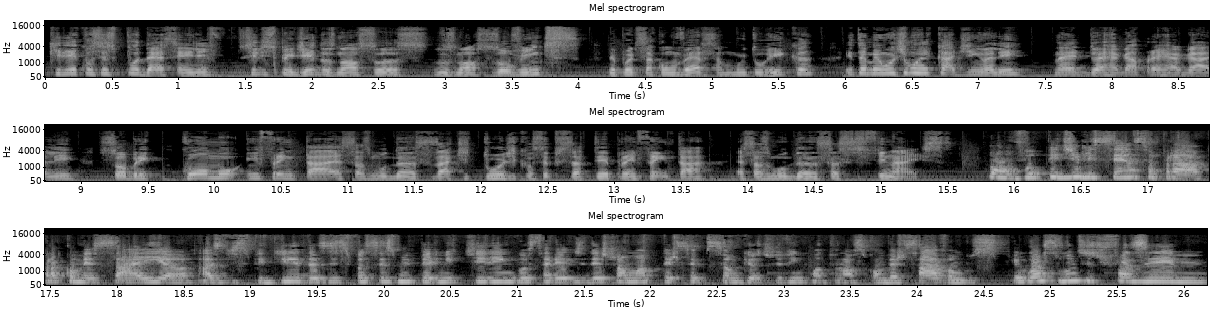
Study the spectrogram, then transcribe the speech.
queria que vocês pudessem ali, se despedir dos nossos, dos nossos ouvintes, depois dessa conversa muito rica, e também um último recadinho ali, né, do RH para RH ali, sobre como enfrentar essas mudanças, a atitude que você precisa ter para enfrentar essas mudanças finais. Bom, vou pedir licença para começar aí ó, as despedidas e se vocês me permitirem, gostaria de deixar uma percepção que eu tive enquanto nós conversávamos. Eu gosto muito de fazer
